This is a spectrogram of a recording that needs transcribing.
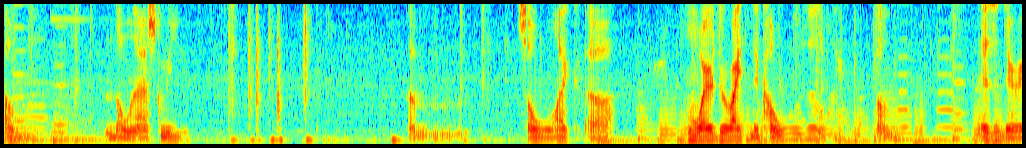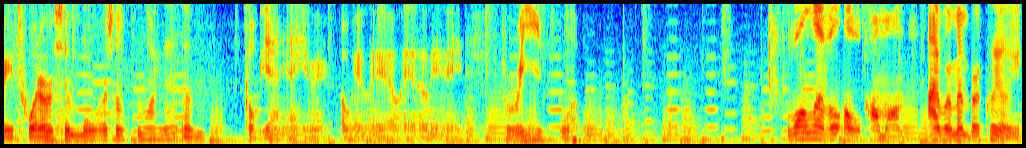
Um, don't ask me. Um, so like, uh, where to write the code? Like, um, isn't there a Twitter symbol or something like that? Um, cool. Yeah, yeah. Here, here. Okay, okay, okay, okay, okay. Free level. One level, oh come on. I remember clearly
